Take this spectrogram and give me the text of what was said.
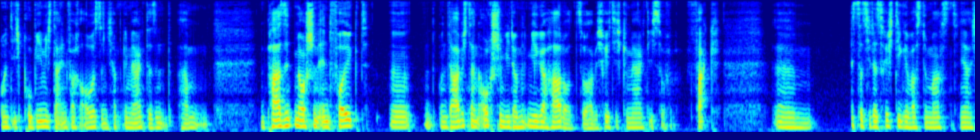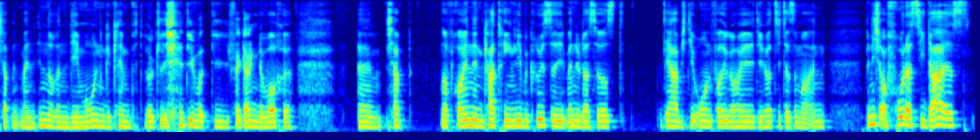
Und ich probiere mich da einfach aus. Und ich habe gemerkt, da sind, haben, ein paar sind mir auch schon entfolgt. Äh, und, und, da habe ich dann auch schon wieder mit mir gehadert. So habe ich richtig gemerkt. Ich so, fuck. Ähm, ist das hier das Richtige, was du machst? Ja, ich habe mit meinen inneren Dämonen gekämpft, wirklich, die, die vergangene Woche. Ähm, ich habe einer Freundin, Katrin, liebe Grüße, wenn du das hörst, der habe ich die Ohren voll geheult, die hört sich das immer an. Bin ich auch froh, dass sie da ist,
